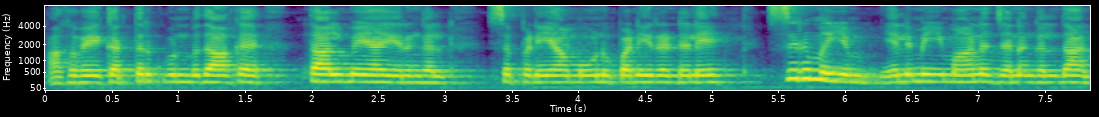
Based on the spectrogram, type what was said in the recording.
ஆகவே கர்த்தருக்கு முன்பதாக தாழ்மையாக இருங்கள். செப்பனியா மூணு பனிரெண்டிலே சிறுமையும் எளிமையுமான ஜனங்கள்தான்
